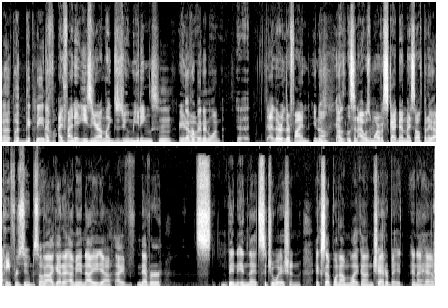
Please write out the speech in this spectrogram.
Uh, but pick me now. f- I find it easier on like Zoom meetings. You Never know, been in one. uh, they're they're fine. You know, I was, listen, I was more of a Skype man myself, but I pay for Zoom, so No, I get it. I mean, I yeah, I've never been in that situation except when I'm like on Chaturbate and I have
